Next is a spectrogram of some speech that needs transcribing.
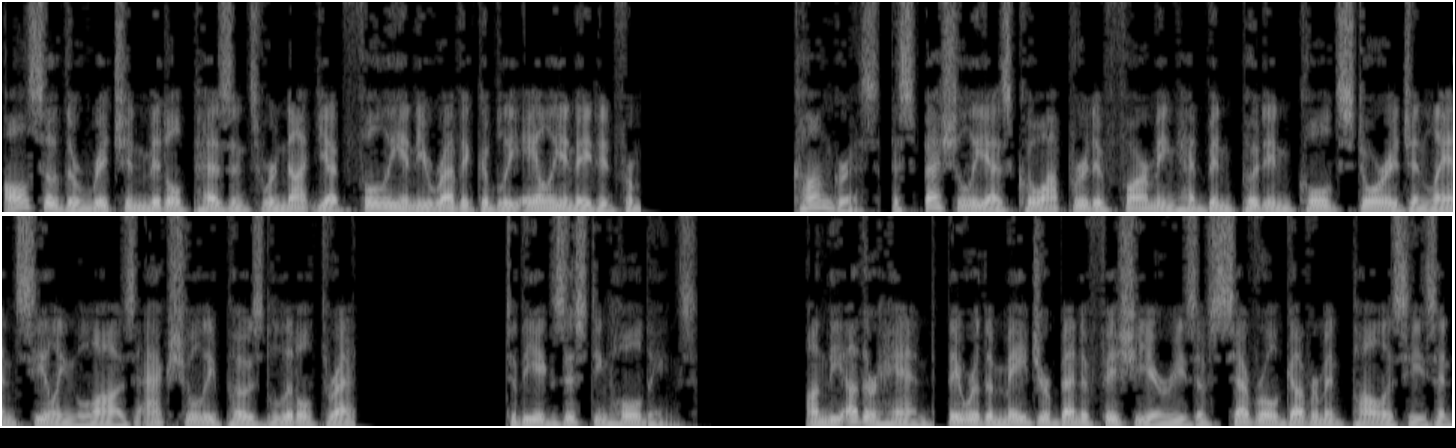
Also the rich and middle peasants were not yet fully and irrevocably alienated from Congress, especially as cooperative farming had been put in cold storage and land ceiling laws actually posed little threat to the existing holdings. On the other hand, they were the major beneficiaries of several government policies and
